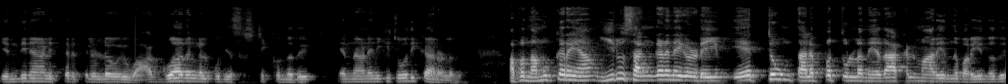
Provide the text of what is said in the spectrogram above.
എന്തിനാണ് ഇത്തരത്തിലുള്ള ഒരു വാഗ്വാദങ്ങൾ പുതിയ സൃഷ്ടിക്കുന്നത് എന്നാണ് എനിക്ക് ചോദിക്കാനുള്ളത്. അപ്പം നമുക്കറിയാം ഇരു സംഘടനകളുടെയും ഏറ്റവും തലപ്പത്തുള്ള നേതാക്കന്മാർ എന്ന് പറയുന്നത്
